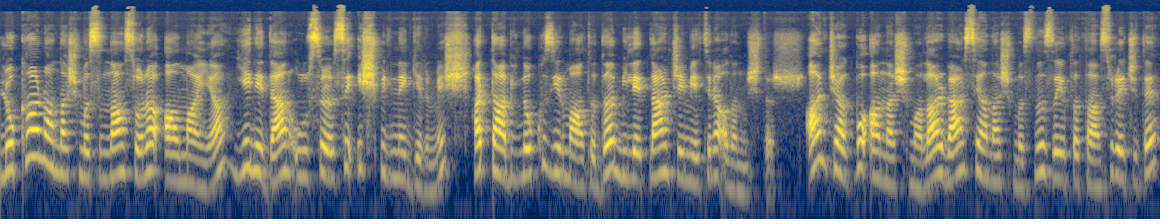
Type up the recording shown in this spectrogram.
Locarno Anlaşması'ndan sonra Almanya yeniden uluslararası işbirliğine girmiş, hatta 1926'da Milletler Cemiyeti'ne alınmıştır. Ancak bu anlaşmalar Versay Anlaşması'nı zayıflatan süreci de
